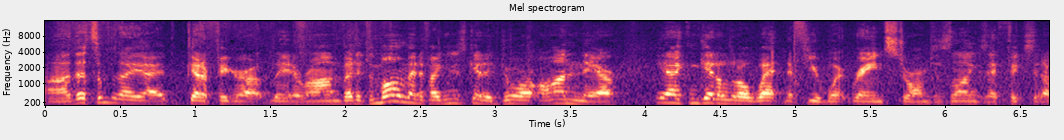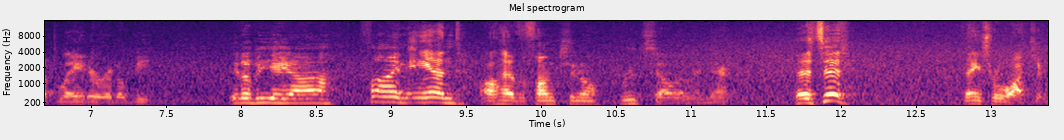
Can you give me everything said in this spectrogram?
Uh, that's something I, have got to figure out later on. But at the moment, if I can just get a door on there, you know, I can get a little wet in a few rainstorms. As long as I fix it up later, it'll be, it'll be uh, fine, and I'll have a functional root cellar in there. That's it. Thanks for watching.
